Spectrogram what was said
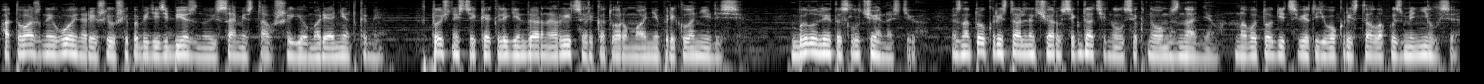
Отважные воины, решившие победить бездну и сами ставшие ее марионетками точности как легендарный рыцарь, которому они преклонились. Было ли это случайностью? Знаток кристальных чар всегда тянулся к новым знаниям, но в итоге цвет его кристаллов изменился,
